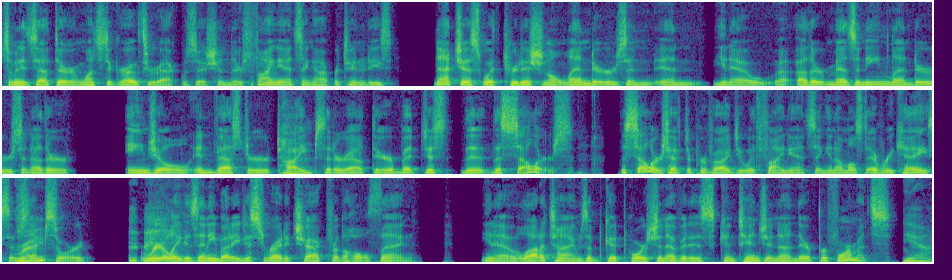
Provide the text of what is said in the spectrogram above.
somebody that's out there and wants to grow through acquisition. There's financing opportunities, not just with traditional lenders and and you know uh, other mezzanine lenders and other angel investor types that are out there, but just the the sellers. The sellers have to provide you with financing in almost every case of some sort. Rarely does anybody just write a check for the whole thing. You know, a lot of times a good portion of it is contingent on their performance. Yeah.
